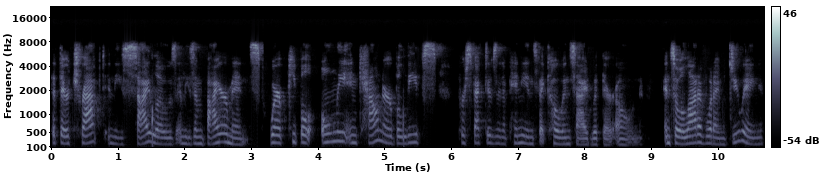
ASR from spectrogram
that they're trapped in these silos and these environments where people only encounter beliefs, perspectives, and opinions that coincide with their own. And so, a lot of what I'm doing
